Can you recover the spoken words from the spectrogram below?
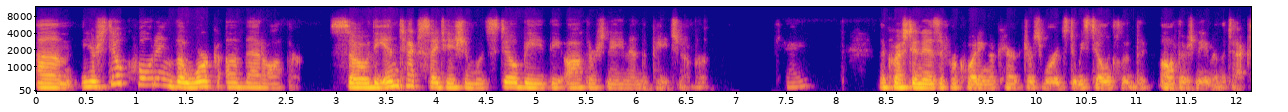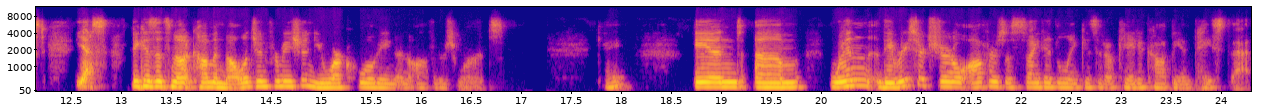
um, you're still quoting the work of that author. So the in-text citation would still be the author's name and the page number. Okay. The question is, if we're quoting a character's words, do we still include the author's name in the text? Yes, because it's not common knowledge information. You are quoting an author's words. Okay. And um, when the research journal offers a cited link, is it okay to copy and paste that?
